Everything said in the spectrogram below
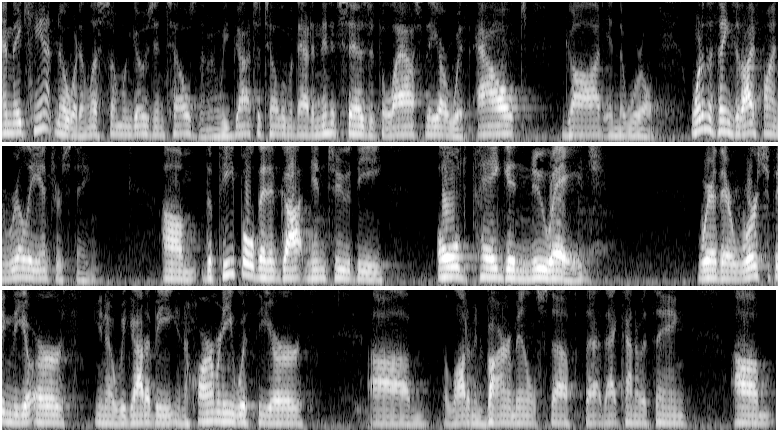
And they can't know it unless someone goes and tells them. And we've got to tell them that. And then it says at the last, they are without God in the world. One of the things that I find really interesting um, the people that have gotten into the old pagan New Age, where they're worshiping the earth, you know, we got to be in harmony with the earth, um, a lot of environmental stuff, that, that kind of a thing. Um,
